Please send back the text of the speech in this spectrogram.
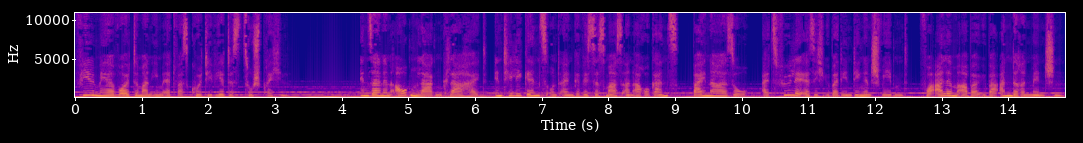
vielmehr wollte man ihm etwas Kultiviertes zusprechen. In seinen Augen lagen Klarheit, Intelligenz und ein gewisses Maß an Arroganz, beinahe so, als fühle er sich über den Dingen schwebend, vor allem aber über anderen Menschen,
